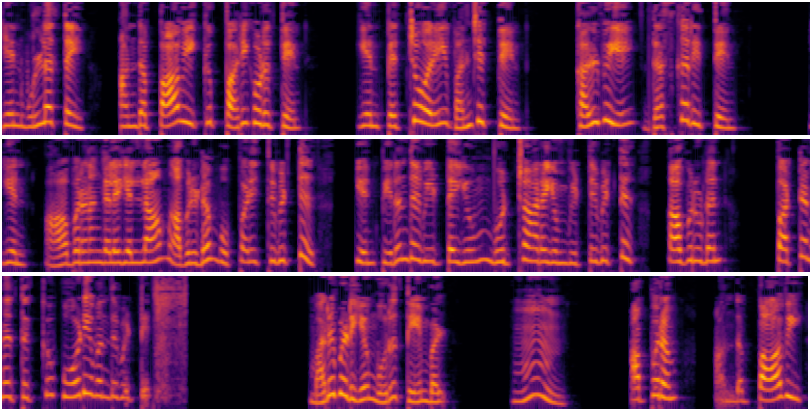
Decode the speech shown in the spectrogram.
என் உள்ளத்தை அந்த பாவிக்கு பறிகொடுத்தேன். என் பெற்றோரை வஞ்சித்தேன். கல்வியை தஸ்கரித்தேன். என் ஆபரணங்களையெல்லாம் அவரிடம் ஒப்படைத்துவிட்டு என் பிறந்த வீட்டையும் உற்றாரையும் விட்டுவிட்டு அவருடன் பட்டணத்துக்கு ஓடி வந்து விட்டேன் மறுபடியும் ஒரு தேம்பல். உம் அப்புறம் அந்த பாவி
